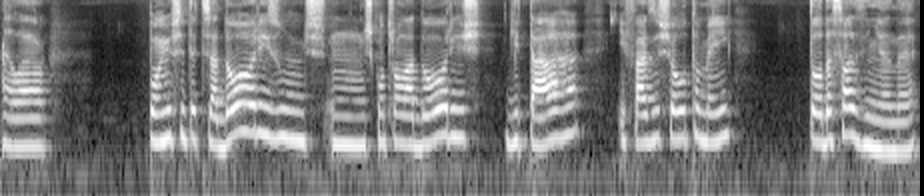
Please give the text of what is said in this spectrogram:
Ela põe os sintetizadores, uns, uns controladores, guitarra e faz o show também toda sozinha, né?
